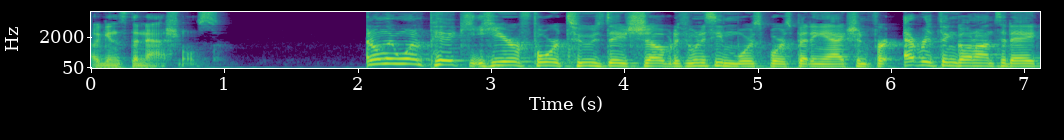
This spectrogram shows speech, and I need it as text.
against the Nationals. And only one pick here for Tuesday's show, but if you want to see more sports betting action for everything going on today,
